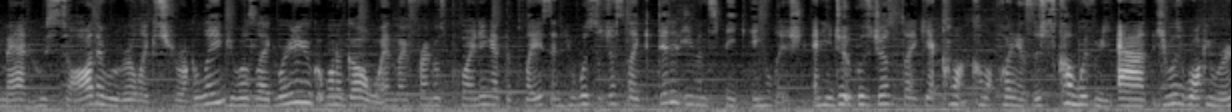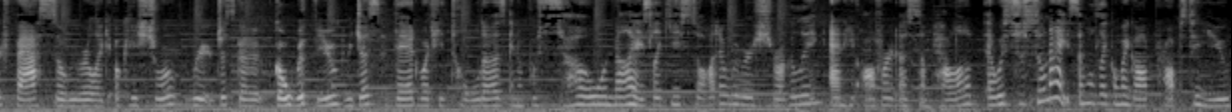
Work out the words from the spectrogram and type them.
man who saw that we were like struggling. He was like, where do you want to go? And my friend was pointing at the place and he was just like, didn't even speak English. And he was just like, yeah, come on, come on, pointing us, just come with me. And he was walking very fast. So we were like, okay, sure, we're just gonna go with you. We just did what he told us and it was so nice. Like he saw that we were struggling and he offered us some help. It was just so nice. I was like, oh my god, props to you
